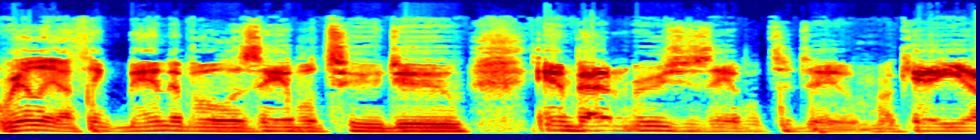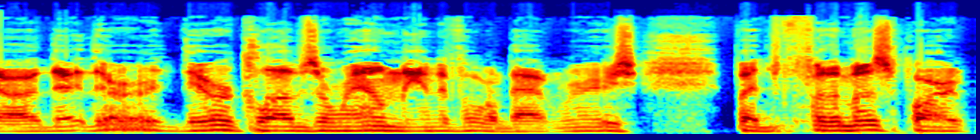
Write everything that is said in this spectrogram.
really, I think Mandeville is able to do, and Baton Rouge is able to do. Okay, uh, there there are, there are clubs around Mandeville and Baton Rouge, but for the most part,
